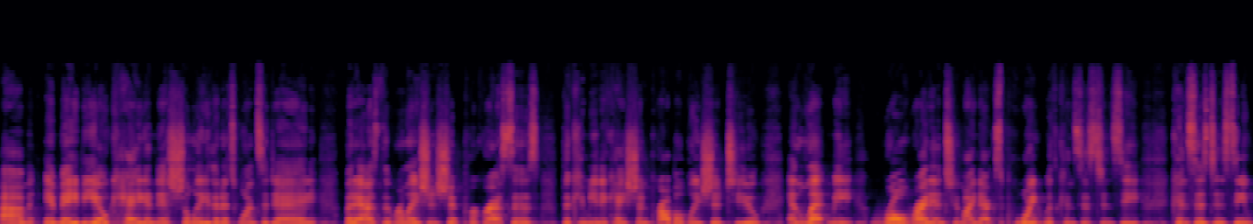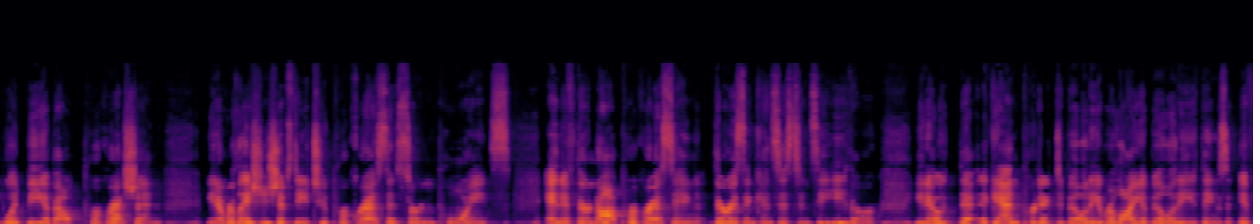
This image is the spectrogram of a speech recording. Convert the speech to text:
Um, it may be okay initially that it's once a day, but as the relationship progresses, the communication probably should too. And let me roll right into my next point with consistency. Consistency would be about progression. You know, relationships need to progress at certain points. And if they're not progressing, there isn't consistency either. You know, the, again, predictability, reliability, things, if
